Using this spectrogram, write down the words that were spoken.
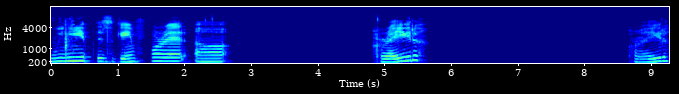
We need this game for it. Uh, grade. Grade.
